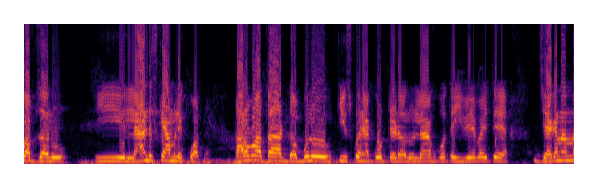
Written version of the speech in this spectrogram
కబ్జాలు ఈ ల్యాండ్ స్కామ్లు ఎక్కువ అవుతున్నాయి. తర్వాత డబ్బులు తీసుకొని ఎగ్గొట్టేడాలు లేకపోతే ఇవేవైతే జగన్ అన్న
